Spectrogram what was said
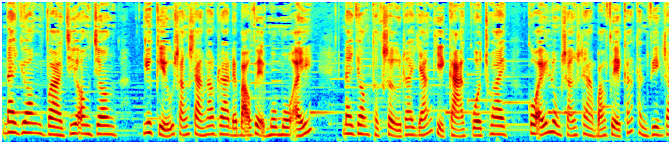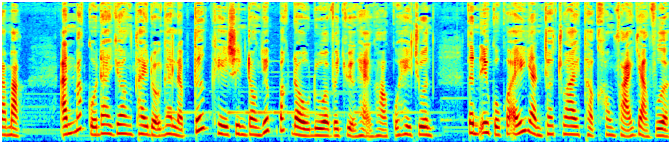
Na Yeon và Jeong Jung như kiểu sẵn sàng lao ra để bảo vệ Momo ấy. Na Yeon thật sự ra dáng gì cả của Choi, cô ấy luôn sẵn sàng bảo vệ các thành viên ra mặt. Ánh mắt của Na Yeon thay đổi ngay lập tức khi Shin Dong Yup bắt đầu đùa về chuyện hẹn hò của Hee Jun. Tình yêu của cô ấy dành cho Choi thật không phải dạng vừa.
